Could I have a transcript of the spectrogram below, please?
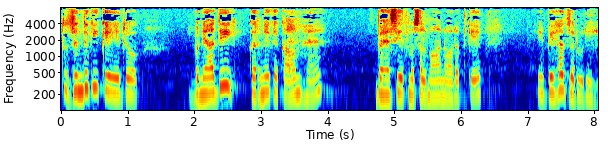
تو زندگی کے جو بنیادی کرنے کے کام ہیں، بحثیت مسلمان عورت کے، یہ بے حد ضروری ہے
